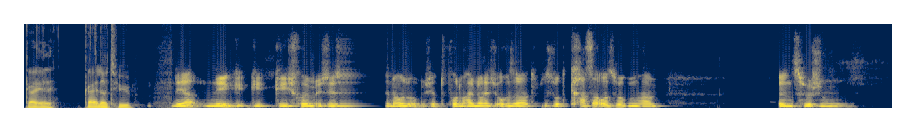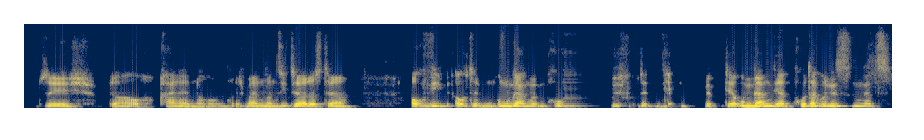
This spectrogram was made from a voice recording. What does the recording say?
Geil. Geiler Typ. Ja, nee, gehe geh ich voll mit. Ich sehe es genauso. Ich hätte vor einem halben Jahr hätte ich auch gesagt, das wird krasse Auswirkungen haben. Inzwischen sehe ich da auch keine Änderung. Ich meine, man sieht ja, dass der auch wie auch den Umgang mit dem Profi, der Umgang der Protagonisten jetzt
